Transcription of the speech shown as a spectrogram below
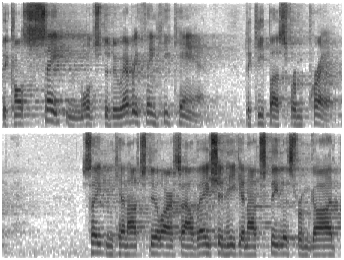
because Satan wants to do everything he can to keep us from praying. Satan cannot steal our salvation, he cannot steal us from God,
